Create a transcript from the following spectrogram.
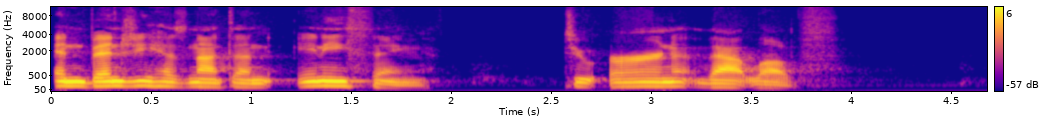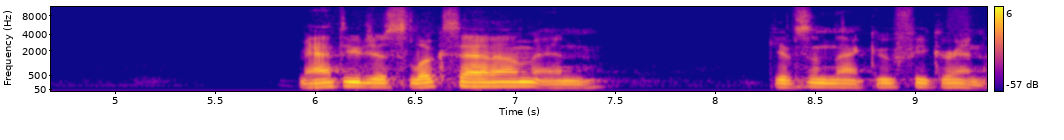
And Benji has not done anything to earn that love. Matthew just looks at him and gives him that goofy grin.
